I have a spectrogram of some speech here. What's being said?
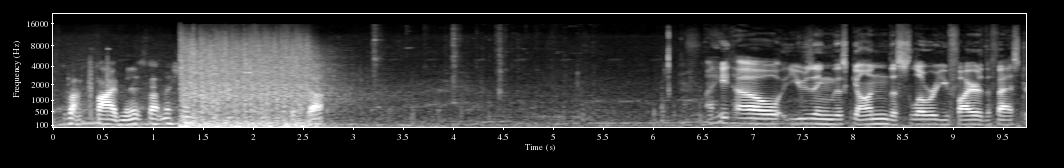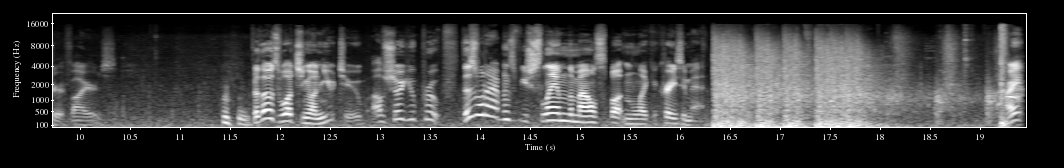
It's about five minutes, that mission. Just that. I hate how using this gun, the slower you fire, the faster it fires. For those watching on YouTube, I'll show you proof. This is what happens if you slam the mouse button like a crazy man. Right?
